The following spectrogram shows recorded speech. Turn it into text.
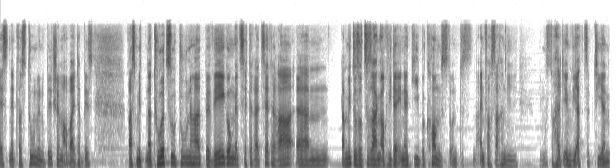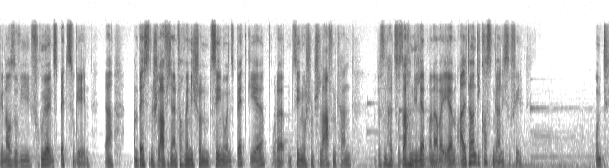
besten etwas tun, wenn du Bildschirmarbeiter bist, was mit Natur zu tun hat, Bewegung etc. etc., ähm, damit du sozusagen auch wieder Energie bekommst. Und das sind einfach Sachen, die, die musst du halt irgendwie akzeptieren, genauso wie früher ins Bett zu gehen. Ja? Am besten schlafe ich einfach, wenn ich schon um 10 Uhr ins Bett gehe oder um 10 Uhr schon schlafen kann. Und das sind halt so Sachen, die lernt man aber eher im Alter und die kosten gar nicht so viel und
